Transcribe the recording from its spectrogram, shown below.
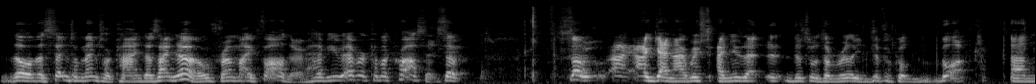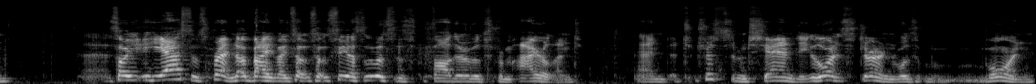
though of a sentimental kind, as I know from my father. Have you ever come across it? So, so I, again, I wish I knew that this was a really difficult book. Um, uh, so he, asked his friend. Oh, by the way, so, so C.S. Lewis's father was from Ireland and Tristram Shandy, Laurence Sterne was born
